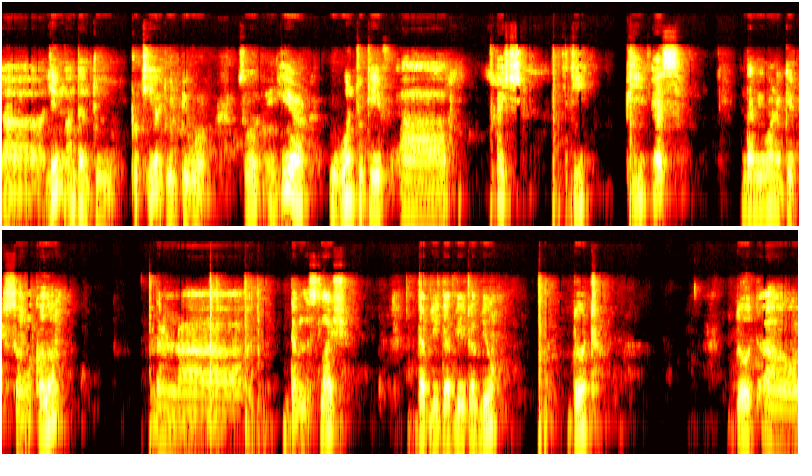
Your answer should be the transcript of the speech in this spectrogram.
uh, link and then to put here it will be work. So in here we want to give uh, https then we want to give some column then uh, double slash www dot dot uh,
